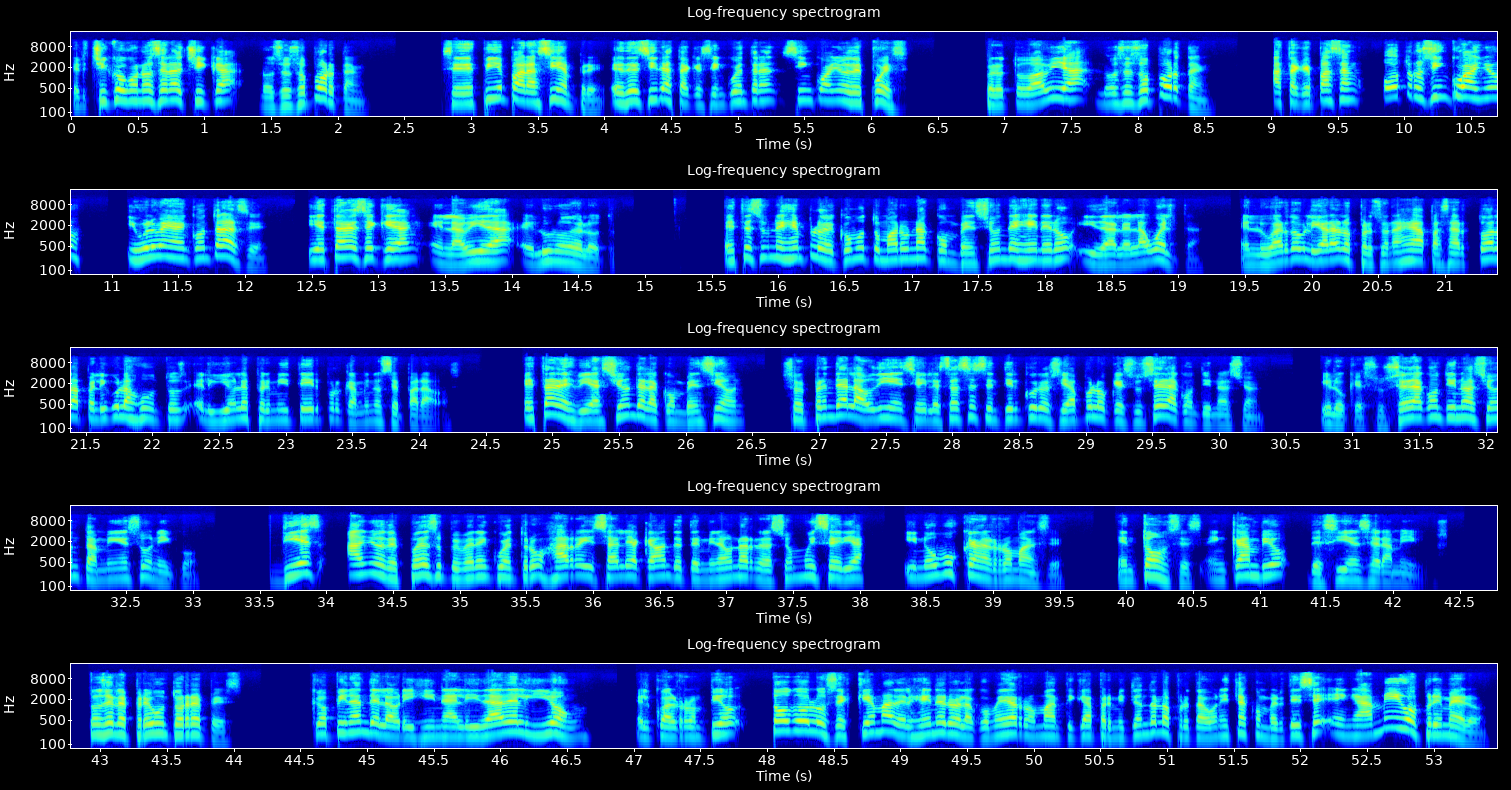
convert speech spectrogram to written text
El chico conoce a la chica, no se soportan. Se despiden para siempre, es decir, hasta que se encuentran cinco años después, pero todavía no se soportan, hasta que pasan otros cinco años y vuelven a encontrarse. Y esta vez se quedan en la vida el uno del otro. Este es un ejemplo de cómo tomar una convención de género y darle la vuelta. En lugar de obligar a los personajes a pasar toda la película juntos, el guion les permite ir por caminos separados. Esta desviación de la convención sorprende a la audiencia y les hace sentir curiosidad por lo que sucede a continuación. Y lo que sucede a continuación también es único. Diez años después de su primer encuentro, Harry y Sally acaban de terminar una relación muy seria y no buscan el romance. Entonces, en cambio, deciden ser amigos. Entonces les pregunto, Repes, ¿qué opinan de la originalidad del guion, el cual rompió todos los esquemas del género de la comedia romántica, permitiendo a los protagonistas convertirse en amigos primero.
